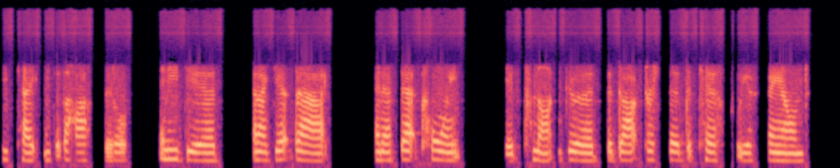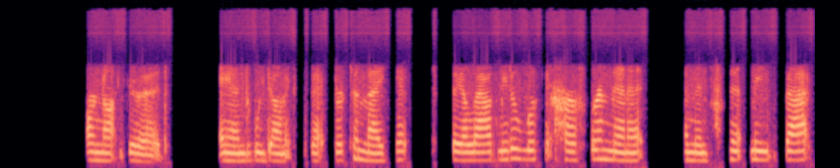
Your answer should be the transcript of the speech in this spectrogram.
if he'd take me to the hospital, and he did. And I get back, and at that point, it's not good. The doctor said the tests we have found are not good, and we don't expect her to make it. They allowed me to look at her for a minute and then sent me back to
